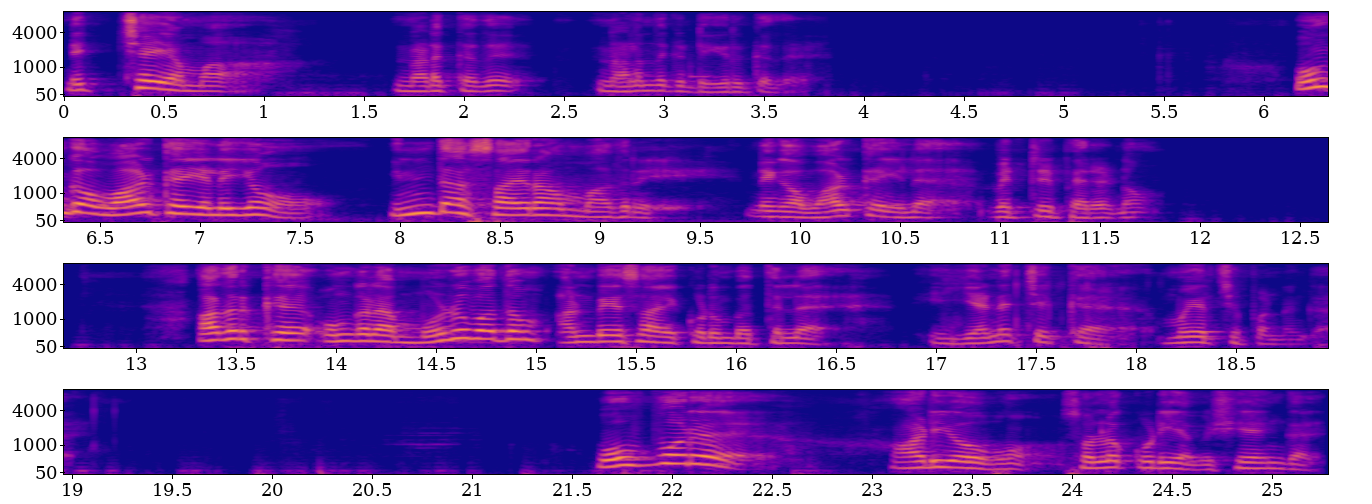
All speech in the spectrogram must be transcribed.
நிச்சயமாக நடக்குது நடந்துக்கிட்டு இருக்குது. உங்கள் வாழ்க்கையிலையும் இந்த சாய்ராம் மாதிரி நீங்கள் வாழ்க்கையில் வெற்றி பெறணும். அதற்கு உங்களை முழுவதும் அன்பேசாய் குடும்பத்தில் இணைச்சிக்க முயற்சி பண்ணுங்க. ஒவ்வொரு ஆடியோவும் சொல்லக்கூடிய விஷயங்கள்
